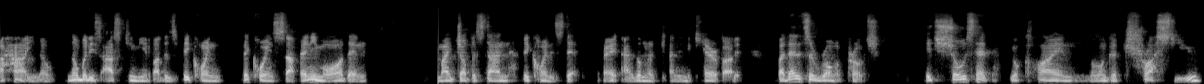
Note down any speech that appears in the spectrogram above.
aha, you know, nobody's asking me about this Bitcoin, Bitcoin stuff anymore, then my job is done. Bitcoin is dead, right? I don't, I don't care about it. But that is a wrong approach. It shows that your client no longer trusts you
